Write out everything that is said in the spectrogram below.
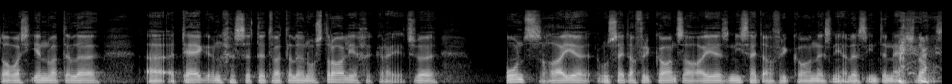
Daar was een wat hulle uh, 'n uh, tag ingesit het wat hulle in Australië gekry het. So ons haie, ons Suid-Afrikaanse haie is nie Suid-Afrikaners nie, hulle is internationals.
